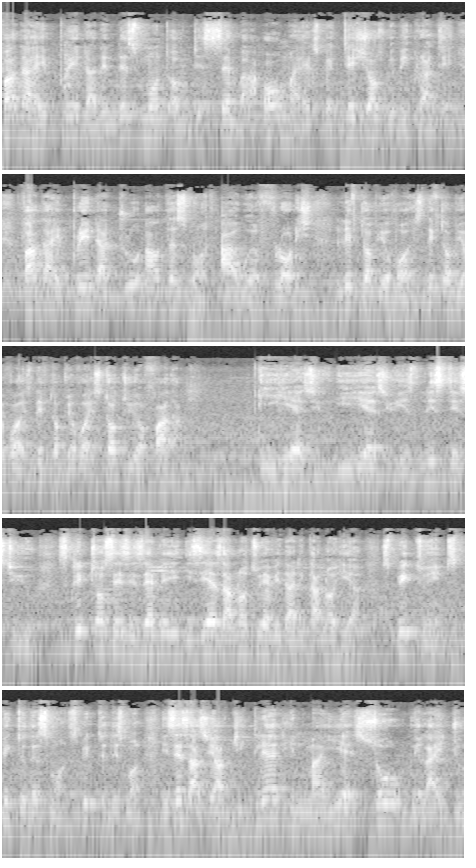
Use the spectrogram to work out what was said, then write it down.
Father, I pray that in this month of December, all my expectations will be granted. Father, I pray that throughout this month I will flourish. Lift up your voice. Lift up your voice. Lift up your voice. Talk to your Father he hears you he hears you he listens to you scripture says his heavy his ears are not too heavy that he cannot hear speak to him speak to this month speak to this month he says as you have declared in my ears so will i do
